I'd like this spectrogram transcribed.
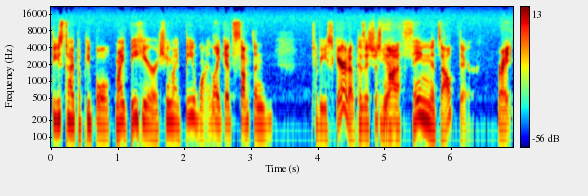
these type of people might be here, and she might be one. Like it's something to be scared of because it's just Yeah. not a thing that's out there. right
